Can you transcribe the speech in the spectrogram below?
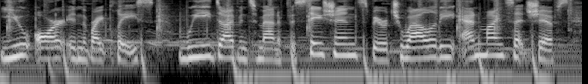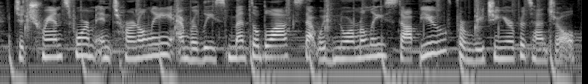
you are in the right place. We dive into manifestation, spirituality, and mindset shifts to transform internally and release mental blocks that would normally stop you from reaching your potential.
